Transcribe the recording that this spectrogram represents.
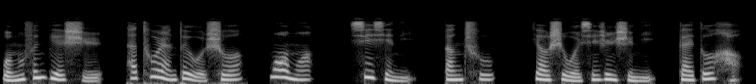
我们分别时，他突然对我说：“默默，谢谢你，当初要是我先认识你，该多好。”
